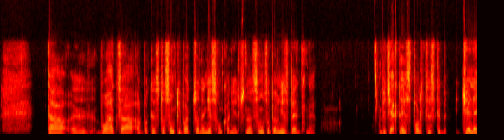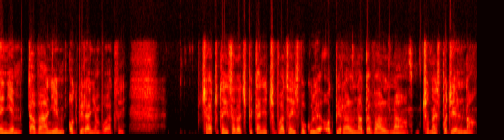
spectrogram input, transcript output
ta e, władza albo te stosunki władcze, one nie są konieczne, są zupełnie zbędne. Więc jak to jest w Polsce z tym dzieleniem, dawaniem, odbieraniem władzy? Trzeba tutaj zadać pytanie, czy władza jest w ogóle odbieralna, dawalna, czy ona jest podzielna?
